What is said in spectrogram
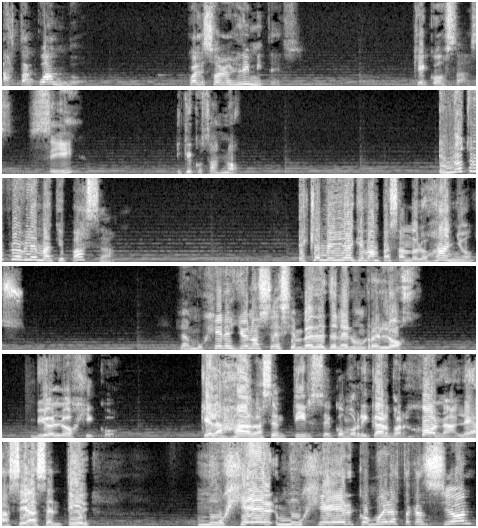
¿Hasta cuándo? ¿Cuáles son los límites? ¿Qué cosas sí y qué cosas no? El otro problema que pasa es que a medida que van pasando los años, las mujeres, yo no sé si en vez de tener un reloj biológico que las haga sentirse como Ricardo Arjona les hacía sentir Mujer, mujer, ¿cómo era esta canción?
